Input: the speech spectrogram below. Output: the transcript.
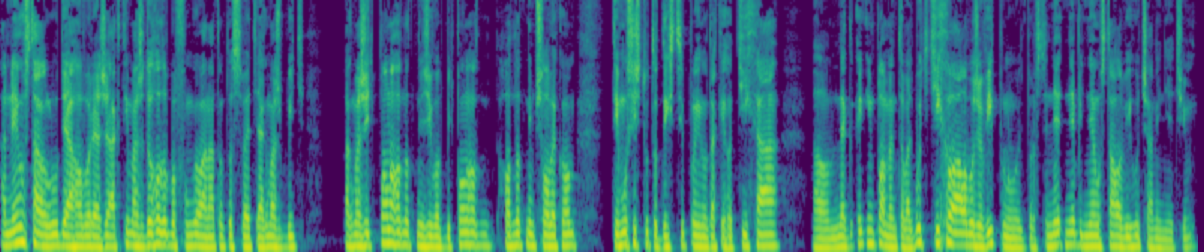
a neustále ľudia hovoria, že ak ty máš dlhodobo fungovať na tomto svete, ak máš byť, ak máš žiť plnohodnotný život, byť plnohodnotným človekom, ty musíš túto disciplínu takého ticha um, implementovať. Buď ticho, alebo že vypnúť, proste ne, nebyť neustále vyhúčaný niečím.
